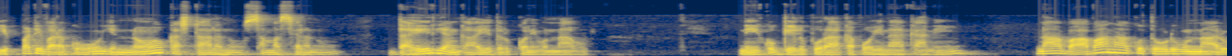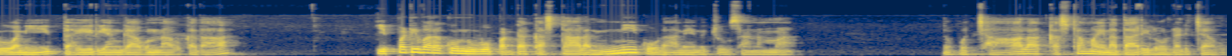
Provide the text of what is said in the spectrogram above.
ఇప్పటి వరకు ఎన్నో కష్టాలను సమస్యలను ధైర్యంగా ఎదుర్కొని ఉన్నావు. నీకు గెలుపు రాకపోయినా కానీ నా బాబా నాకు తోడు ఉన్నారు అని ధైర్యంగా ఉన్నావు కదా. ఇప్పటి వరకు నువ్వు పడ్డ కష్టాలన్నీ కూడా నేను చూశానమ్మా. నువ్వు చాలా కష్టమైన దారిలో నడిచావు.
